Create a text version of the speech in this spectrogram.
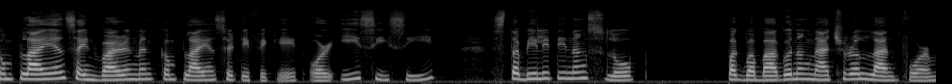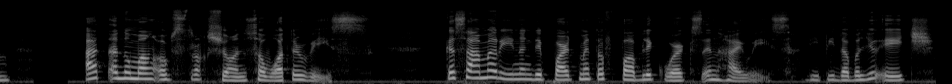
compliance sa Environment Compliance Certificate or ECC, stability ng slope, pagbabago ng natural landform, at anumang obstruction sa waterways. Kasama rin ng Department of Public Works and Highways, DPWH,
